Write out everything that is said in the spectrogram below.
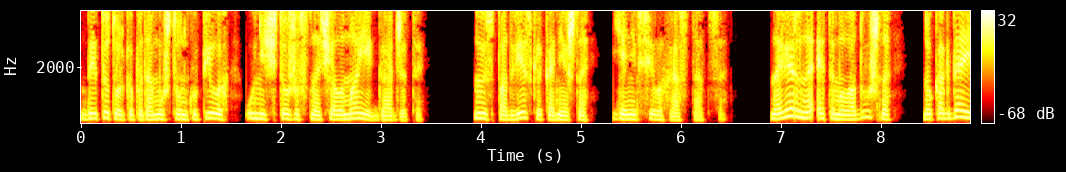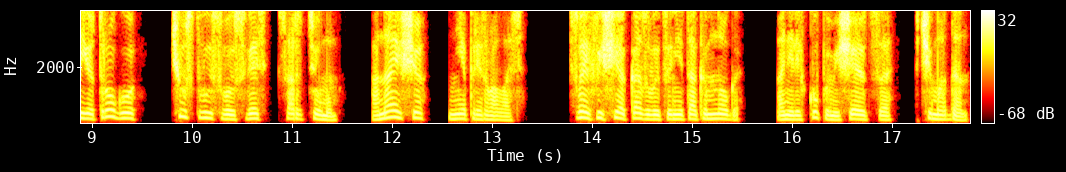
да и то только потому, что он купил их, уничтожив сначала мои гаджеты. Ну и с подвеской, конечно, я не в силах расстаться. Наверное, это малодушно, но когда я ее трогаю, чувствую свою связь с Артемом. Она еще не прервалась. Своих вещей, оказывается, не так и много. Они легко помещаются в чемодан.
